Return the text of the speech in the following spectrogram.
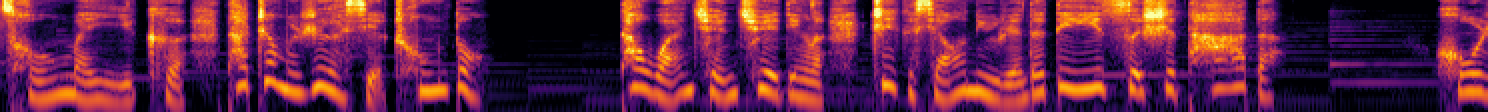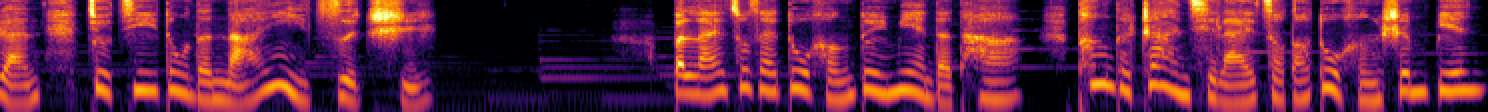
从没一刻他这么热血冲动，他完全确定了这个小女人的第一次是他的，忽然就激动的难以自持。本来坐在杜恒对面的他，腾地站起来，走到杜恒身边，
